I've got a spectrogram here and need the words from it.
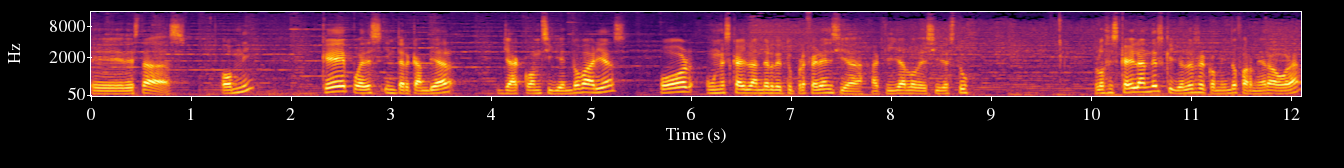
eh, de estas Omni que puedes intercambiar ya consiguiendo varias por un Skylander de tu preferencia. Aquí ya lo decides tú. Los Skylanders que yo les recomiendo farmear ahora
